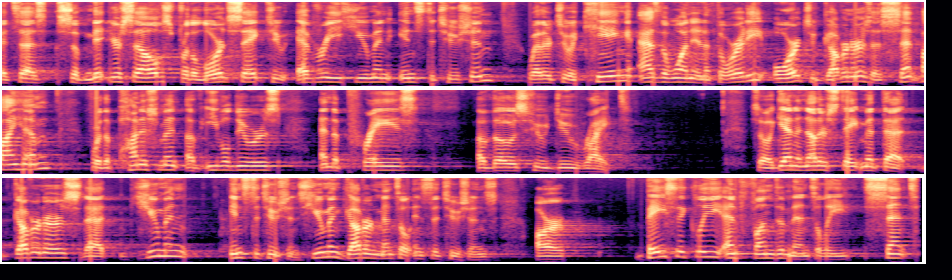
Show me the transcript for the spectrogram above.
It says, Submit yourselves for the Lord's sake to every human institution, whether to a king as the one in authority, or to governors as sent by him, for the punishment of evildoers and the praise of those who do right. So, again, another statement that governors, that human institutions, human governmental institutions, are basically and fundamentally sent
